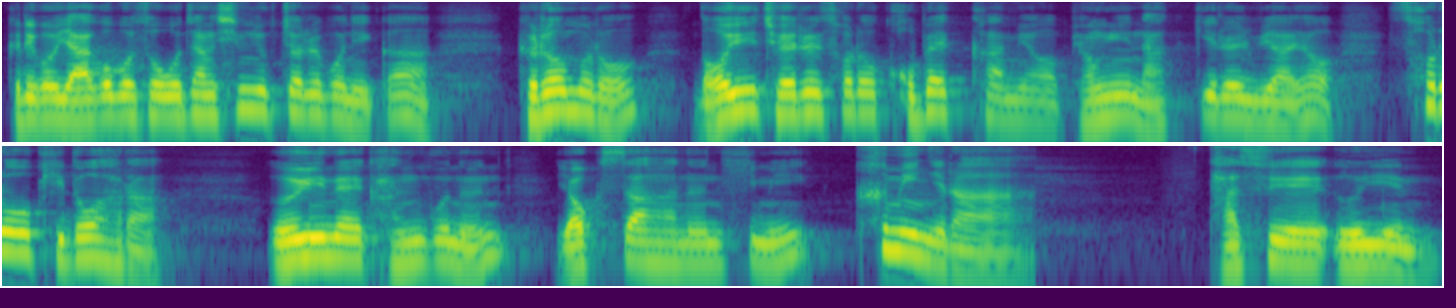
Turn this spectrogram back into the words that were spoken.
그리고 야고보서 5장 16절을 보니까 그러므로 너희 죄를 서로 고백하며 병이 낫기를 위하여 서로 기도하라. 의인의 간구는 역사하는 힘이 크민이라. 다수의 의인,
